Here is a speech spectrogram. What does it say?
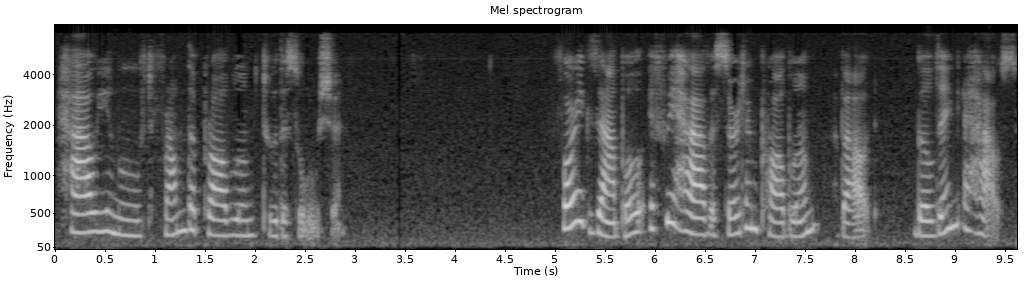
how you moved from the problem to the solution. For example, if we have a certain problem about building a house,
